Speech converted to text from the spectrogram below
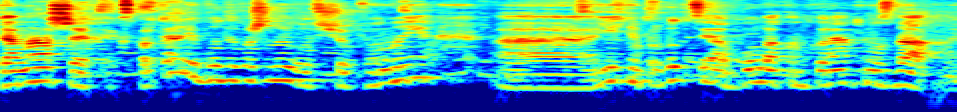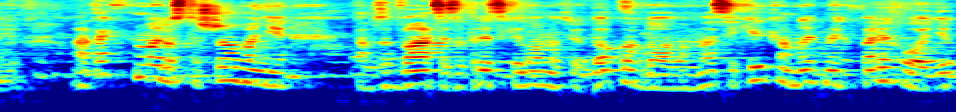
Для наших експортерів буде важливо, щоб вони е, їхня продукція була конкурентно здатною. А так як ми розташовані там за 20-30 кілометрів до кордону, у нас є кілька митних переходів,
